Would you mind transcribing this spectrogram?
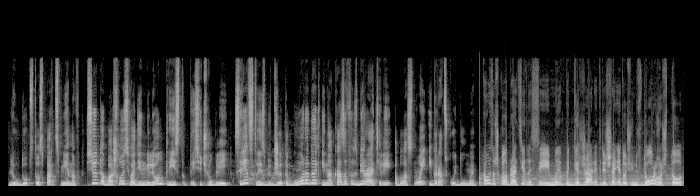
для удобства спортсменов. Все это обошлось в 1 миллион 300 тысяч рублей. Средства из бюджета города и наказов избирателей областной и городской думы. Руководство школы обратилось, и мы поддержали это решение. Это очень здорово, что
